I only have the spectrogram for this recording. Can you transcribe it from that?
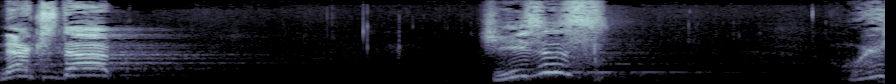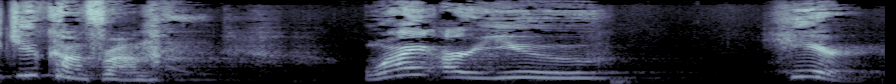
Next up, Jesus? Where'd you come from? Why are you here?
